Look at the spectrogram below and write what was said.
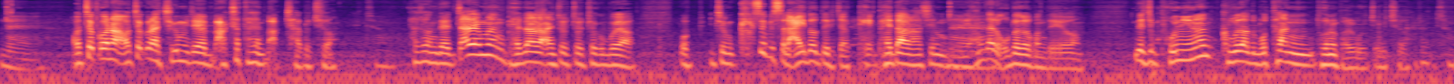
네. 어쨌거나 어쨌거나 지금 이제 막차 타는 막차 그쵸? 그렇죠. 타셨는데 짜장면 배달 아니 저 저 저거 뭐야 뭐 지금 퀵서비스 라이더들 있잖아 배, 배달 하시는 분이 네. 한 달에 500을 번대요. 근데 지금 본인은 그보다도 못한 돈을 벌고 있죠, 그쵸? 그렇죠.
